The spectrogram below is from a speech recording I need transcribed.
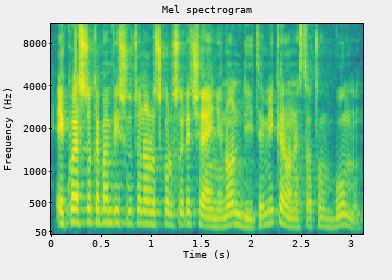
E questo che abbiamo vissuto nello scorso decennio, non ditemi che non è stato un boom.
